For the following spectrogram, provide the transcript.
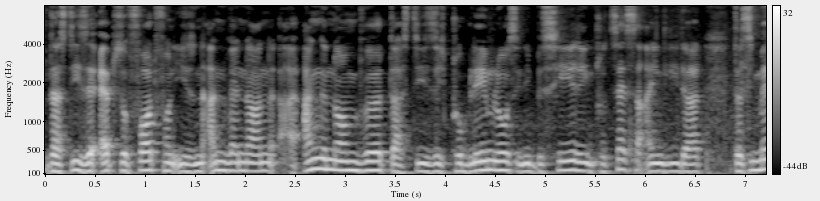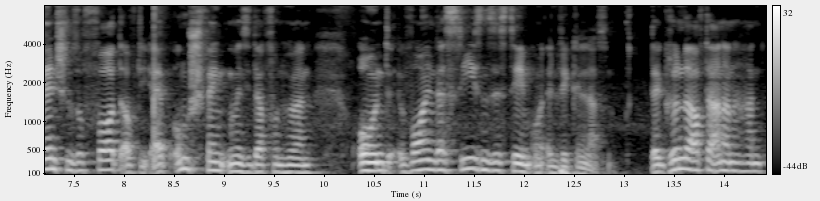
dass diese App sofort von ihren Anwendern äh, angenommen wird, dass die sich problemlos in die bisherigen Prozesse eingliedert, dass die Menschen sofort auf die App umschwenken, wenn sie davon hören und wollen das Riesensystem entwickeln lassen. Der Gründer auf der anderen Hand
